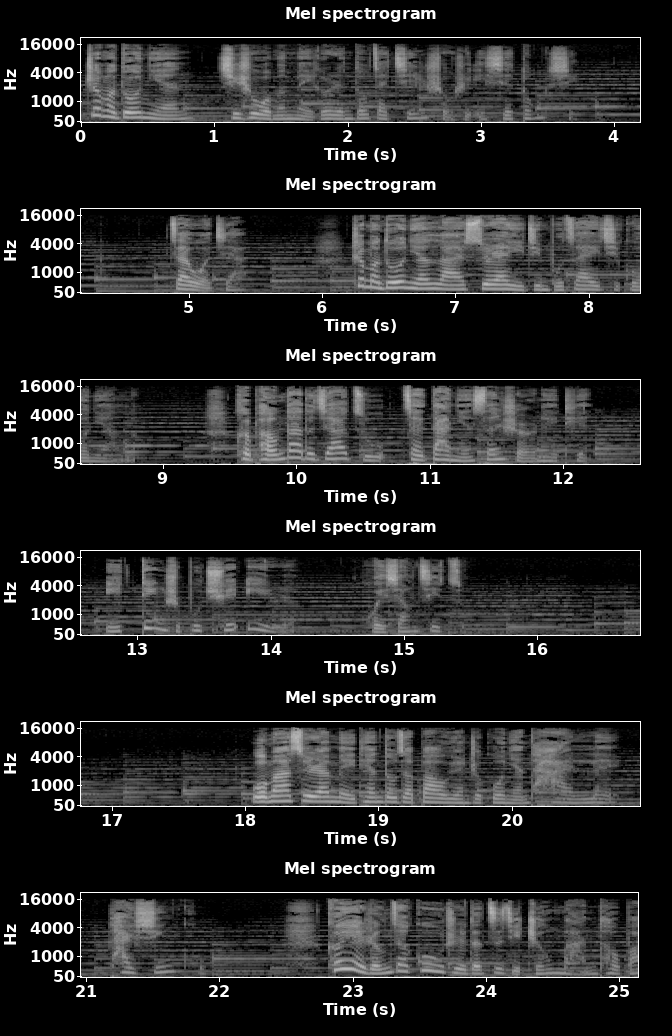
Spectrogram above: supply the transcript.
这么多年，其实我们每个人都在坚守着一些东西。在我家，这么多年来，虽然已经不在一起过年了，可庞大的家族在大年三十儿那天，一定是不缺一人回乡祭祖。我妈虽然每天都在抱怨着过年太累、太辛苦，可也仍在固执的自己蒸馒头、包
